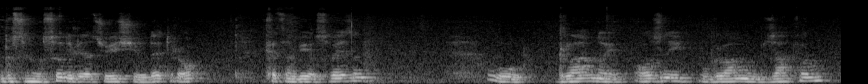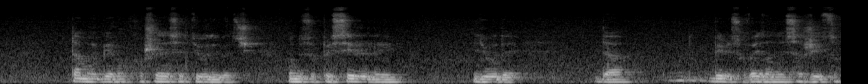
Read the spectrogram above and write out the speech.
da su me osudili da ću ići u Detro, kad sam bio svezan u glavnoj ozni, u glavnom zatvoru, tamo je bilo oko 60 ljudi već. Oni su prisilili ljude da bili su vezani sa žicom.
